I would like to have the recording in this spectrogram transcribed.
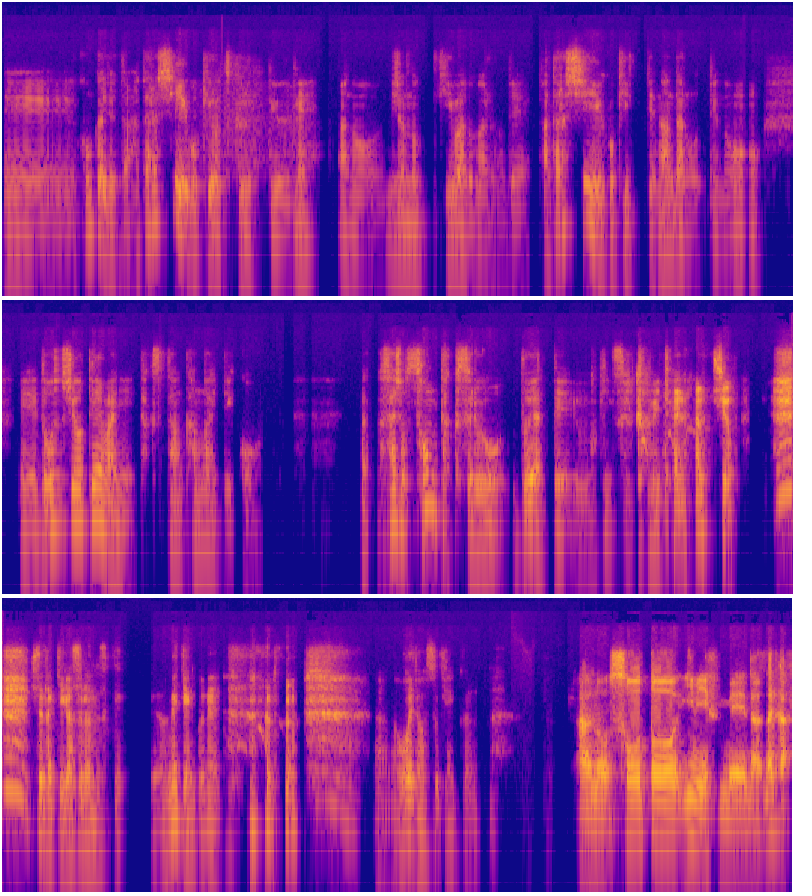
えー、今回で言うと新しい動きを作るっていうね、あの、ビジョンのキーワードがあるので、新しい動きって何だろうっていうのを、えー、動詞をテーマにたくさん考えていこう。最初、忖度するをどうやって動きにするかみたいな話を してた気がするんですけどね、ケン君ね。あの覚えてます？ケン君。あの、相当意味不明な、なんか、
